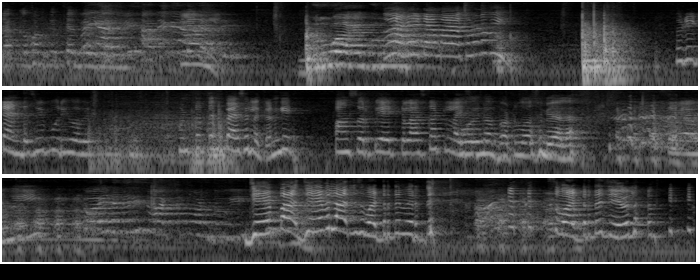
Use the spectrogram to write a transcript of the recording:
ਚੱਕ ਹੁਣ ਕਿੱਥੇ ਲਿਆਉਣੀ। ਗੁਰੂ ਆ ਗਿਆ ਗੁਰੂ ਤੂੰ ਇਹ ਟਾਈਮ ਆਇਆ ਕਰੋ ਨਾ ਵੀ ਤੁਹਾਡੀ ਅਟੈਂਡੈਂਸ ਵੀ ਪੂਰੀ ਹੋਵੇ। ਹੁਣ ਤਾਂ ਤੈਨੂੰ ਪੈਸੇ ਲੱਗਣਗੇ। 500 ਰੁਪਏ ਇੱਕ ਕਲਾਸ ਘੱਟ ਲਾਈ ਕੋਈ ਨਾ ਬਟੂਆ ਸਮਿਆਲਾ ਸਵਾਉਂਗੀ ਕੋਈ ਨਾ ਤੇਰੀ ਸਵਾਟ ਪਾਉਣ ਦੂਗੀ ਜੇਬ ਪਾ- ਜੇਬ ਲਾ ਦੇ ਸਵਾਟਰ ਤੇ ਮੇਰੇ ਤੇ। ਸਵਾਟਰ ਤੇ ਜੇਬ ਲਾ ਦੇ।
